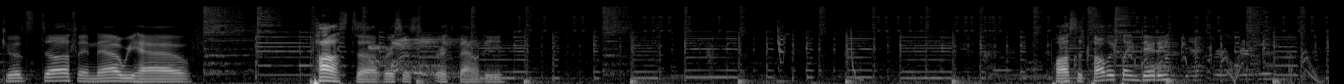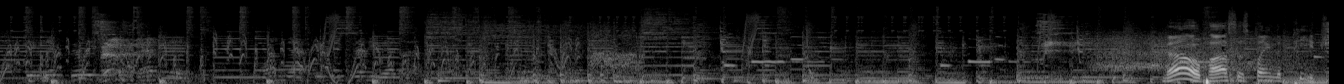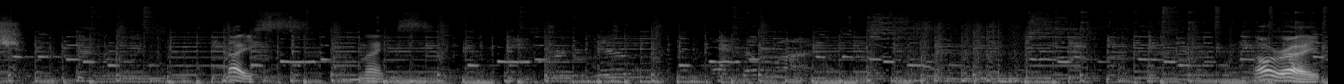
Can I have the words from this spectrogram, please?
Good stuff, and now we have Pasta versus Earthboundy. Pasta's probably playing Diddy. No, Pasta's playing the Peach. Nice. Nice. Alright.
